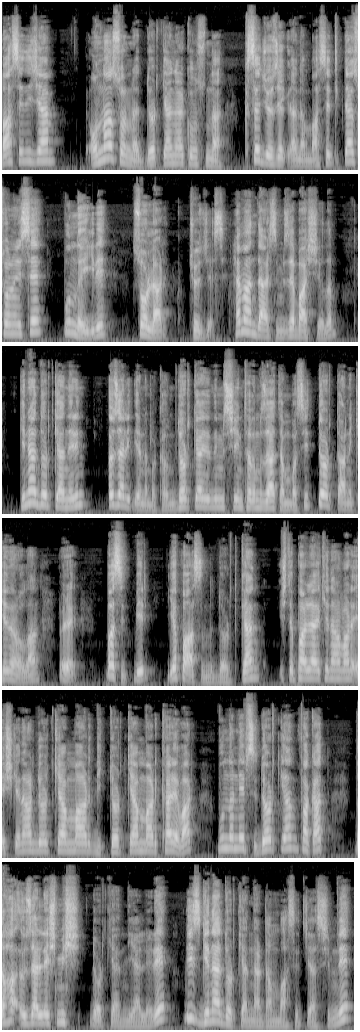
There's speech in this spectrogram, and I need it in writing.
bahsedeceğim. Ondan sonra dörtgenler konusunda kısaca özelliklerden bahsettikten sonra ise bununla ilgili sorular çözeceğiz. Hemen dersimize başlayalım. Genel dörtgenlerin özelliklerine bakalım. Dörtgen dediğimiz şeyin tanımı zaten basit. Dört tane kenar olan böyle basit bir yapı aslında dörtgen. İşte paralel kenar var, eşkenar dörtgen var, dikdörtgen var, kare var. Bunların hepsi dörtgen fakat daha özelleşmiş dörtgen diğerleri. Biz genel dörtgenlerden bahsedeceğiz şimdi.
